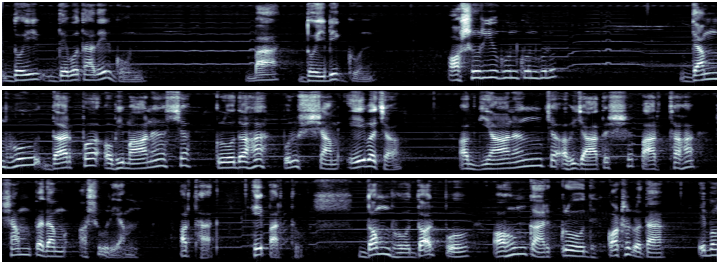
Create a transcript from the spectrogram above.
দৈব দেবতাদের গুণ। বা দৈবিক গুণ। অসূরীয় গুণ কোনগুলো? দম্ভ দর্প অভিমানশ্চ ক্রোধ পুরুষাম এব চ। অজ্ঞানং চ অভিজাতস্য পার্থ সম্পদম অসূর্যম অর্থাৎ, হে পার্থ, দম্ভ দর্প অহংকার ক্রোধ কঠোরতা এবং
